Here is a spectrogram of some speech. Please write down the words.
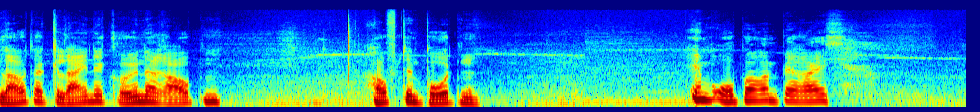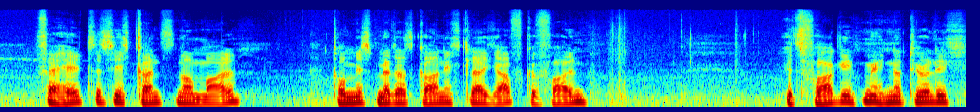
lauter kleine grüne Raupen auf den Boden. Im oberen Bereich verhält es sich ganz normal. Darum ist mir das gar nicht gleich aufgefallen. Jetzt frage ich mich natürlich,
